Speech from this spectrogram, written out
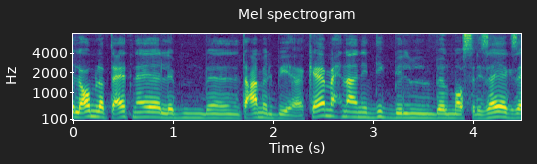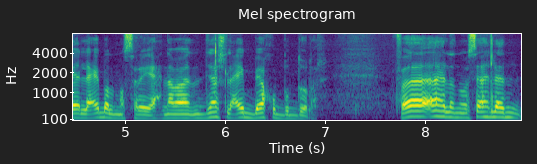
العملة بتاعتنا هي اللي بن- بنتعامل بيها. كام إحنا هنديك بال- بالمصري؟ زيك زي اللعيبة المصرية. إحنا ما عندناش لعيب بياخد بالدولار. فاهلا وسهلا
